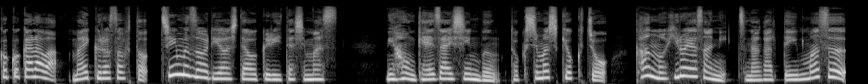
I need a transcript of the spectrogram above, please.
ここからはマイクロソフト Teams を利用してお送りいたします。日本経済新聞徳島支局長菅野博也さんにつながっています。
